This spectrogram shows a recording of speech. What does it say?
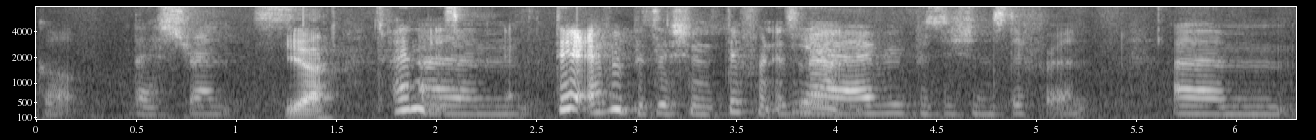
got their strengths. Yeah. Depends. Um, Di- every position's different, isn't it? yeah, it? every position's different. Um,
